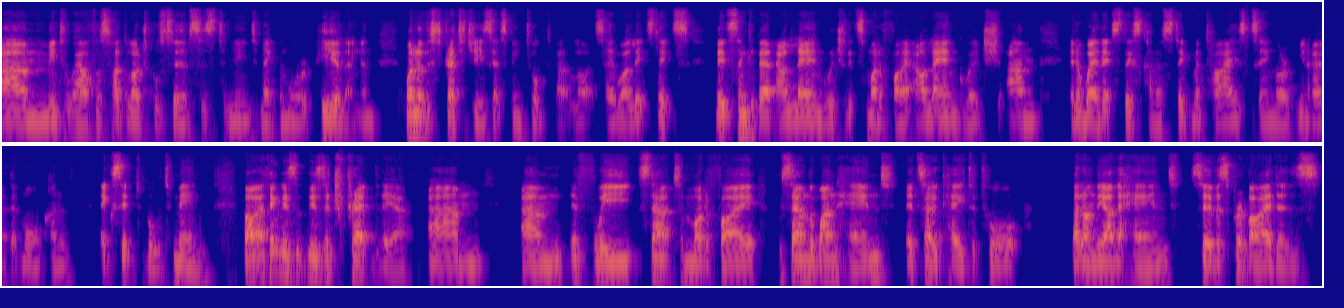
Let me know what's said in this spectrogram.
um, mental health or psychological services to men to make them more appealing. And one of the strategies that's been talked about a lot, say, well, let's let's let's think about our language, let's modify our language um, in a way that's less kind of stigmatizing or you know a bit more kind of acceptable to men. But I think there's there's a trap there. Um, um, if we start to modify, we say on the one hand it's okay to talk, but on the other hand, service providers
